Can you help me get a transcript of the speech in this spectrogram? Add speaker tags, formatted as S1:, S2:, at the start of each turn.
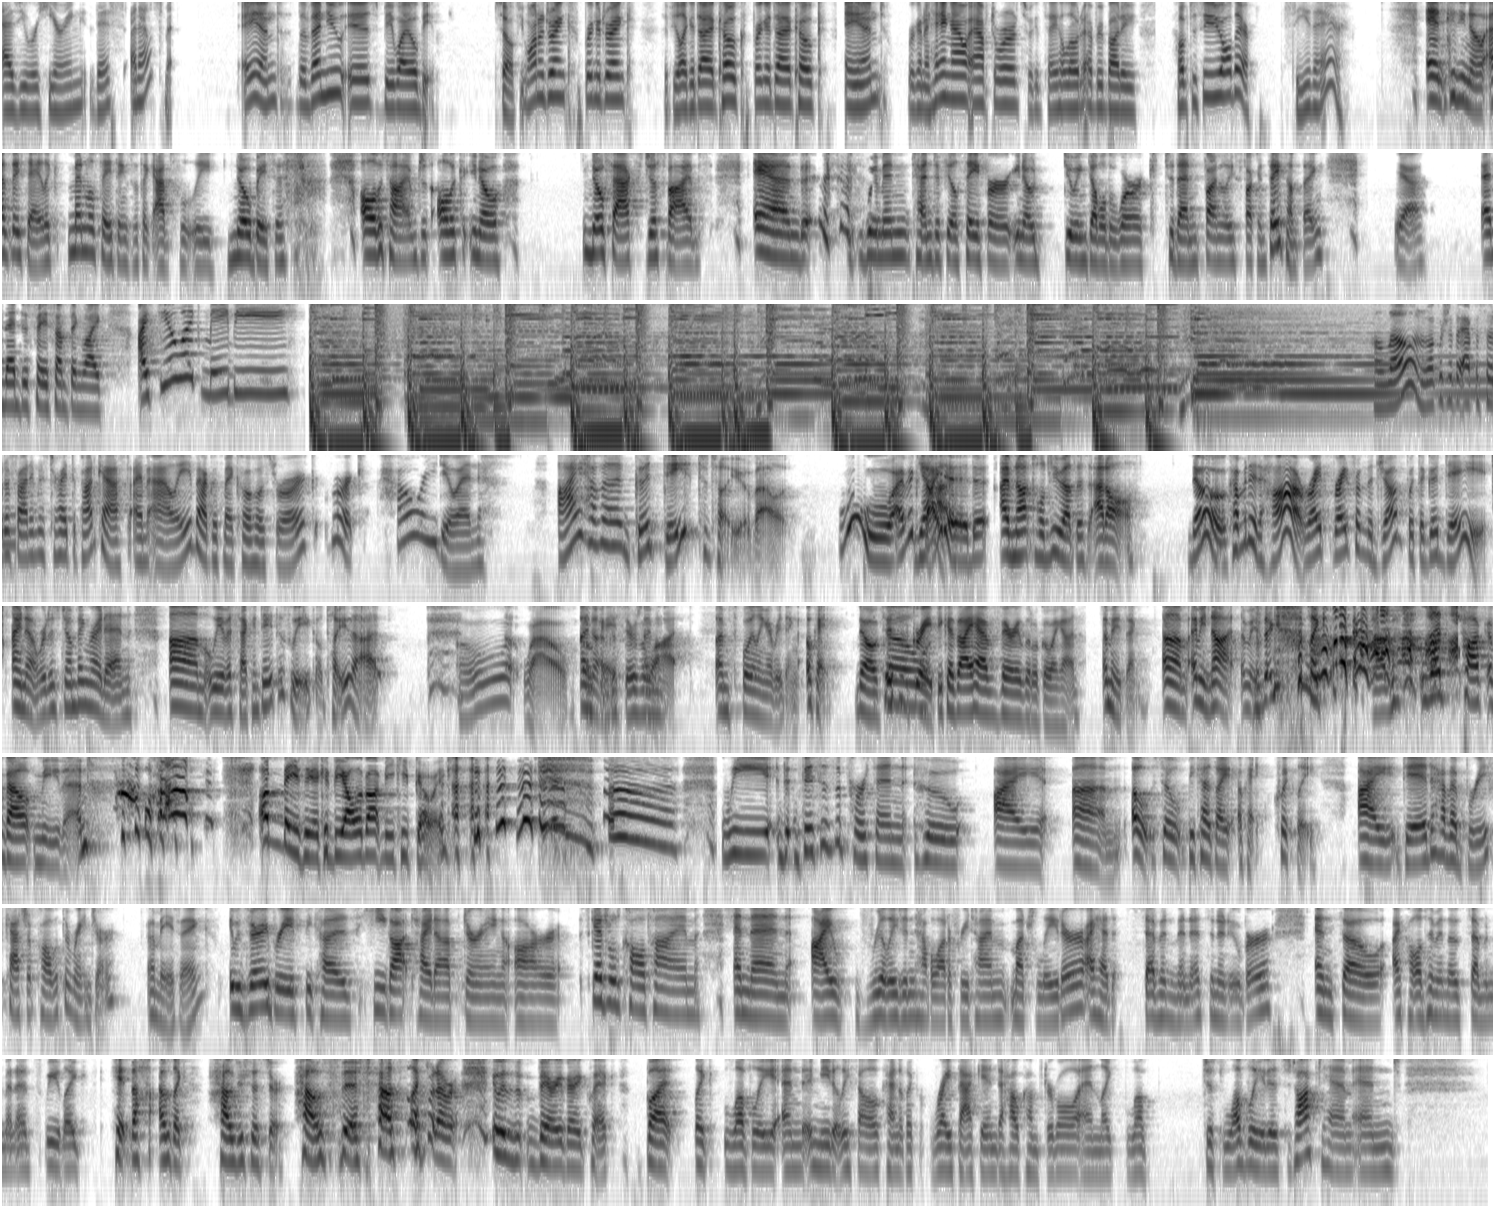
S1: as you were hearing this announcement.
S2: And the venue is BYOB. So if you want a drink, bring a drink. If you like a Diet Coke, bring a Diet Coke. And we're going to hang out afterwards. We can say hello to everybody. Hope to see you all there.
S1: See you there.
S3: And because, you know, as they say, like men will say things with like absolutely no basis all the time, just all the, you know, no facts, just vibes. And women tend to feel safer, you know, doing double the work to then finally fucking say something.
S1: Yeah. And then to say something like, I feel like maybe. Hello and welcome to the episode of Finding Mr. Height, the podcast. I'm Allie, back with my co-host Rourke. Rourke, how are you doing?
S3: I have a good date to tell you about.
S1: Ooh, I'm excited.
S3: Yeah. I've not told you about this at all.
S1: No, coming in hot, right right from the jump with a good date.
S3: I know, we're just jumping right in. Um, we have a second date this week, I'll tell you that.
S1: Oh, wow.
S3: I know,
S1: okay,
S3: just,
S1: there's a
S3: I'm-
S1: lot.
S3: I'm spoiling everything. Okay.
S1: No, this is great because I have very little going on.
S3: Amazing. Um, I mean not amazing. I'm like, fab. let's talk about me then.
S1: Amazing. It could be all about me. Keep going.
S3: Uh, we th- this is the person who I um oh so because I okay quickly I did have a brief catch up call with the ranger.
S1: Amazing.
S3: It was very brief because he got tied up during our scheduled call time and then I really didn't have a lot of free time much later. I had 7 minutes in an Uber and so I called him in those 7 minutes. We like hit the I was like, "How's your sister? How's this? How's like whatever." It was very very quick, but like lovely and immediately fell kind of like right back into how comfortable and like love just lovely it is to talk to him and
